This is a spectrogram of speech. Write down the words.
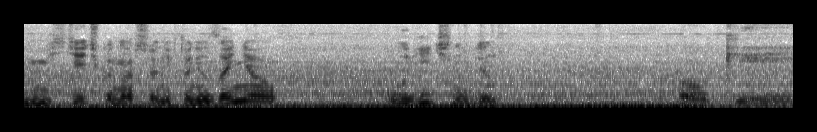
Містечко наше ніхто не зайняв. Логічно, блін. Окей.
